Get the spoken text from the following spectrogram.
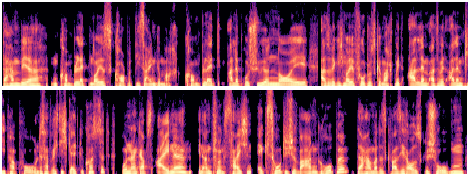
Da haben wir ein komplett neues Corporate Design gemacht. Komplett alle Broschüren neu, also wirklich neue Fotos gemacht mit allem, also mit allem Pipapo. Und das hat richtig Geld gekostet. Und dann gab es eine, in Anführungszeichen, exotische Warengruppe. Da haben wir das quasi rausgeschoben,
